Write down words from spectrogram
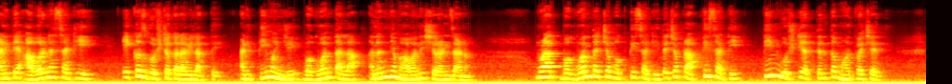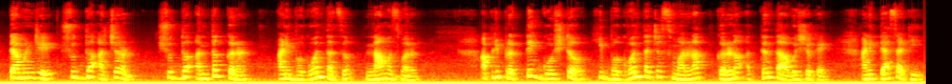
आणि ते आवरण्यासाठी एकच गोष्ट करावी लागते आणि ती म्हणजे भगवंताला अनन्य भावाने शरण जाणं. मुळात भगवंताच्या भक्तीसाठी त्याच्या प्राप्तीसाठी तीन गोष्टी अत्यंत महत्त्वाच्या आहेत. त्या म्हणजे शुद्ध आचरण शुद्ध अंतःकरण आणि भगवंताचं नामस्मरण. आपली प्रत्येक गोष्ट ही भगवंताच्या स्मरणात करणं अत्यंत आवश्यक आहे आणि त्यासाठी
